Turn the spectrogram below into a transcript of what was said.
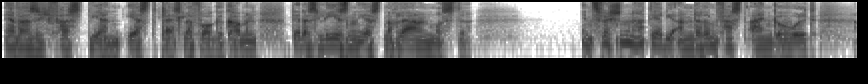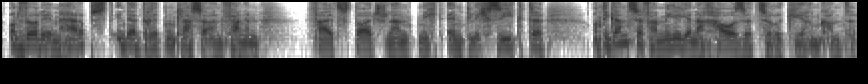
Er war sich fast wie ein Erstklässler vorgekommen, der das Lesen erst noch lernen musste. Inzwischen hatte er die anderen fast eingeholt und würde im Herbst in der dritten Klasse anfangen, falls Deutschland nicht endlich siegte und die ganze Familie nach Hause zurückkehren konnte.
